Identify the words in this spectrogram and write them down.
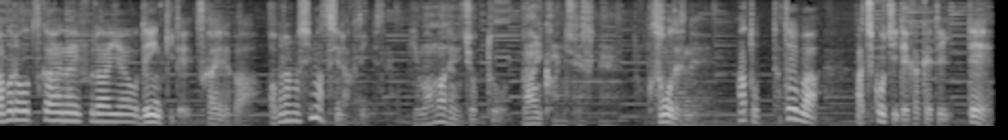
油を使わないフライヤーを電気で使えれば油の始末しなくていいんですね。今までにちょっとない感じですね。そうですね。あと例えばあちこち出かけていって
